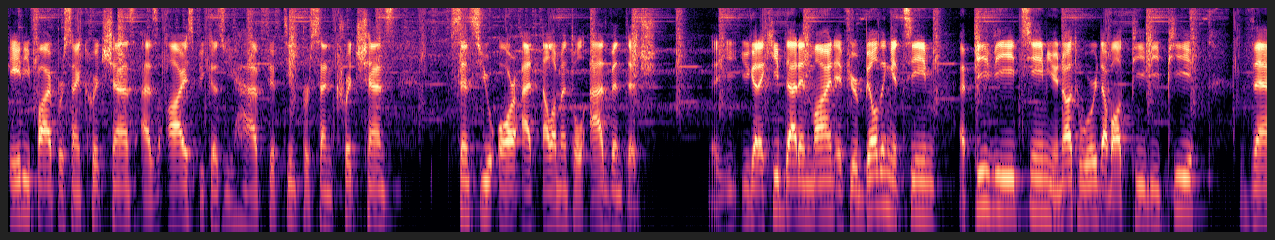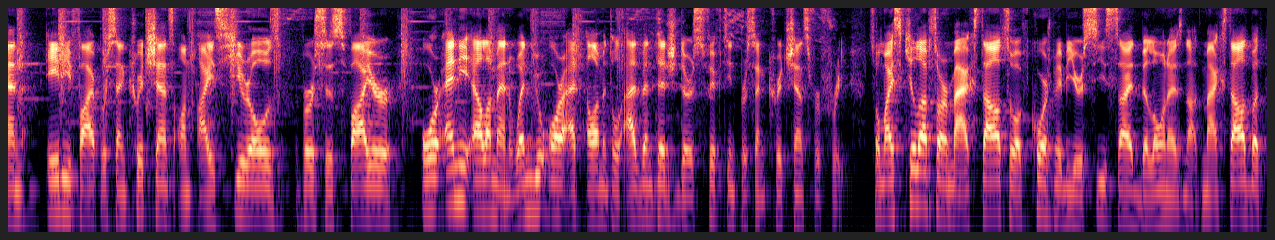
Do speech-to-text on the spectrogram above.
85% crit chance as ice because you have 15% crit chance since you are at elemental advantage. You, you got to keep that in mind. If you're building a team, a PvE team, you're not worried about PvP, then 85% crit chance on ice heroes versus fire or any element. When you are at elemental advantage, there's 15% crit chance for free. So my skill ups are maxed out. So of course, maybe your seaside Bellona is not maxed out, but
